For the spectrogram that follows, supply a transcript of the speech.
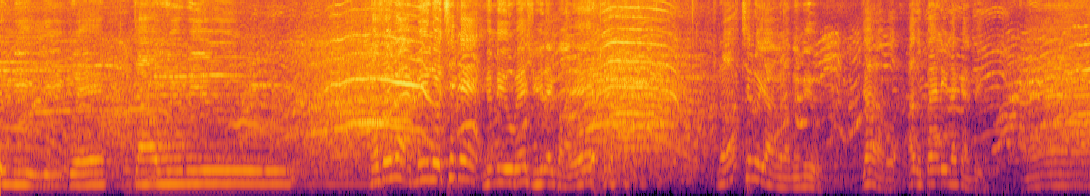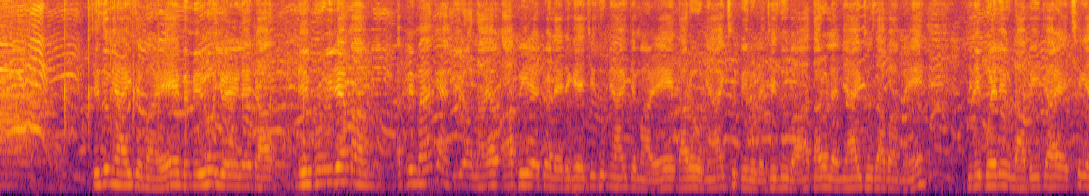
င်မိရင်ကွယ်တာဝန်မယူနောက်ဆုံးတော့အမေလိုချစ်တဲ့မေမေကိုပဲရွေးလိုက်ပါတယ်နော်ချစ်လို့ရမှာလားမေမေကိုရတာပေါ့အဲ့ဒါဆိုပန်းလေးလက်ခံပေးအဲ ကျေးဇူးအများကြီးတင်ပါတယ်မမေတို့အရွယ်တွေလည်းဒါနေပူရီထဲမှာအပင်ပန်းခံပြီးတော့လာရောက်အားပေးတဲ့အတွက်လည်းတကယ်ကျေးဇူးအများကြီးတင်ပါတယ်ဒါတို့အများကြီးချစ်ပေးလို့လည်းကျေးဇူးပါဒါတို့လည်းအများကြီးကြိုးစားပါမယ်ဒီနေ့ပွဲလေးကိုလာပေးကြတဲ့ချစ်ရ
